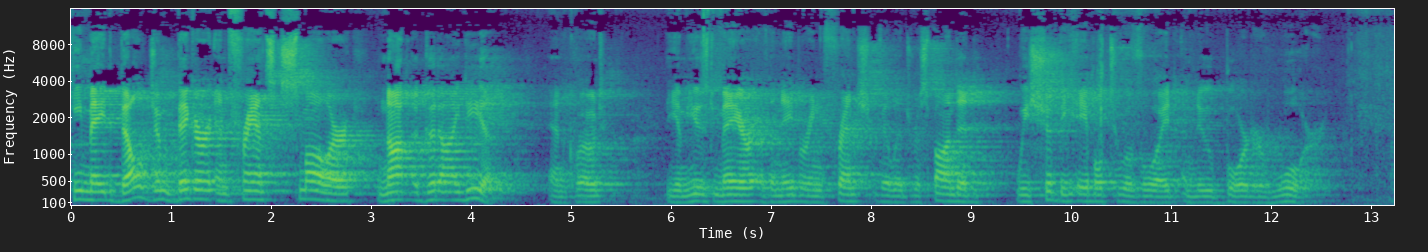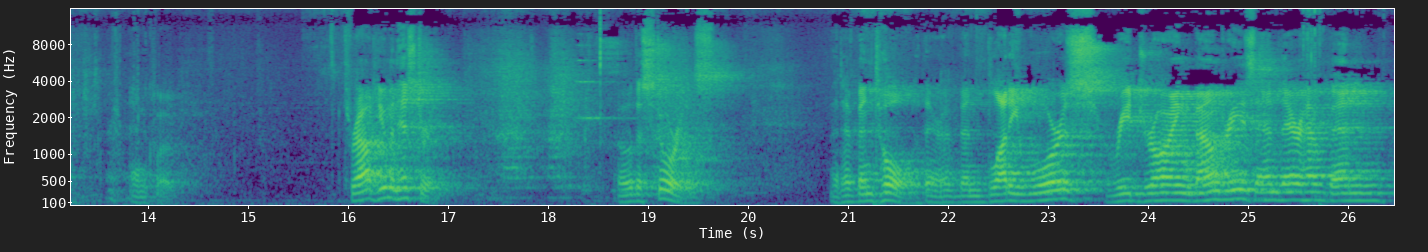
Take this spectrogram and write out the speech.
He made Belgium bigger and France smaller, not a good idea, end quote. The amused mayor of the neighboring French village responded, We should be able to avoid a new border war, end quote. Throughout human history, oh, the stories that have been told. There have been bloody wars, redrawing boundaries, and there have been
